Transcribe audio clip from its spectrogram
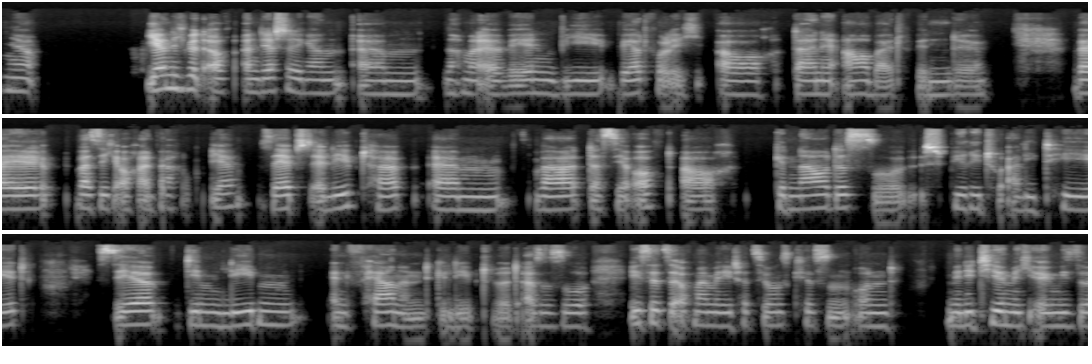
Ja. Ja, und ich würde auch an der Stelle gern ähm, nochmal erwähnen, wie wertvoll ich auch deine Arbeit finde. Weil was ich auch einfach ja, selbst erlebt habe, ähm, war, dass ja oft auch genau das so Spiritualität sehr dem Leben entfernend gelebt wird. Also so, ich sitze auf meinem Meditationskissen und meditiere mich irgendwie so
